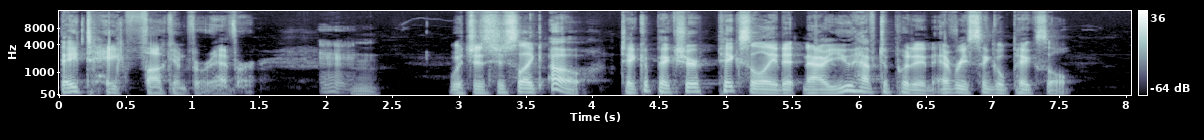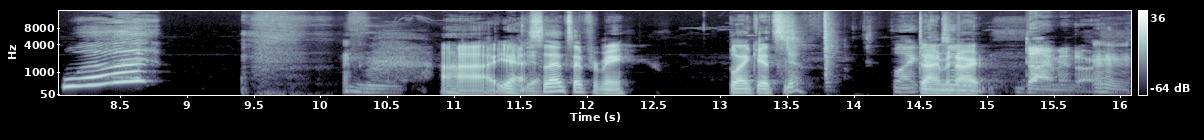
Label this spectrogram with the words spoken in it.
They take fucking forever, Mhm. which is just like, oh, take a picture, pixelate it. Now you have to put in every single pixel. What? Mhm. Uh, yeah, Yeah. So that's it for me. Blankets, Yeah. Blankets diamond art. Diamond art. Mhm.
